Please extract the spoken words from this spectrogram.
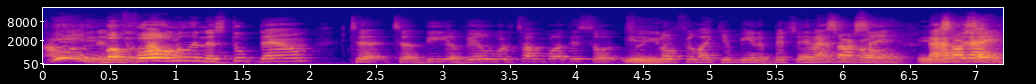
I'm yeah, willing to before stoop, I'm willing to stoop down to to be available to talk about this, so, yeah. so you don't feel like you're being a bitch. And that's our saying. That's our saying.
